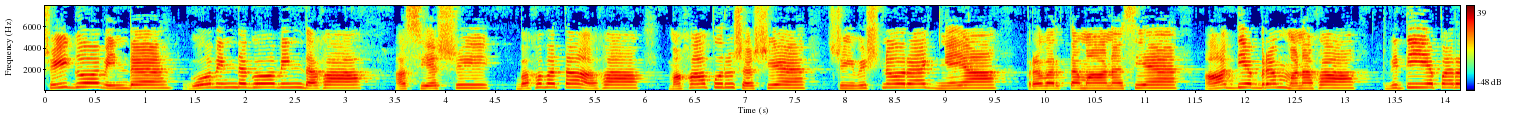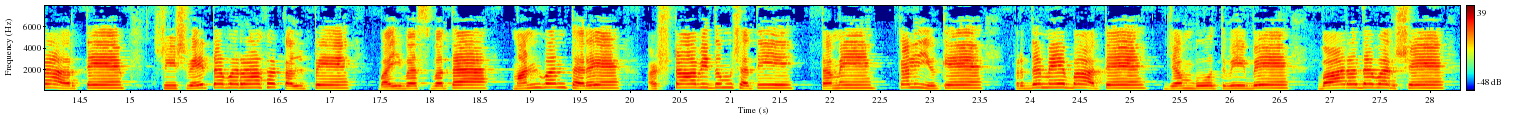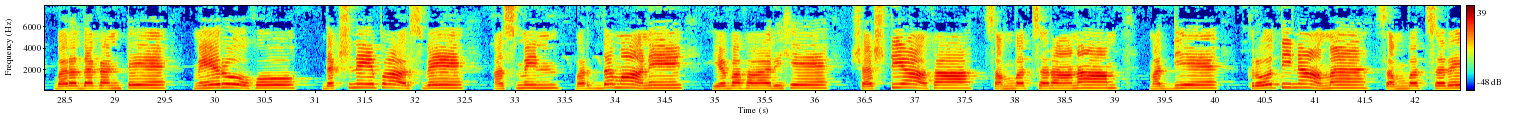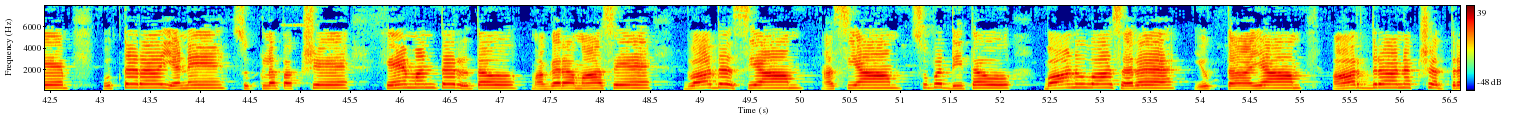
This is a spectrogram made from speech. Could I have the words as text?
श्रीगोविन्द गोविन्द गोविन्दः। अस्य श्री श्रीभगवताः महापुरुषस्य श्रीविष्णोराज्ञया प्रवर्तमानस्य आद्यब्रह्मणः द्वितीयपरार्थे श्रीश्वेतवराहकल्पे वैवस्वत मन्वन्तरे अष्टाविंशतितमे कलियुगे प्रथमे भाते जम्बूद्वीपे भारतवर्षे वरदकण्ठे मेरोः दक्षिणे पार्श्वे अस्मिन् वर्धमाने व्यवहारिहे षष्ट्याः संवत्सराणां मध्ये क्रोतिनाम संवत्सरे उत्तरायणे शुक्लपक्षे हेमन्तऋतौ मकरमासे द्वादश्याम् अस्यां सुपदितौ भानुवासर युक्तायाम् आर्द्रनक्षत्र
